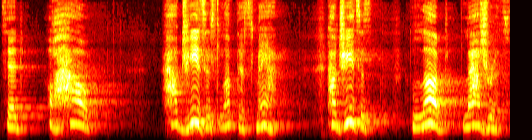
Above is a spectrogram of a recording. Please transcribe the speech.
said oh how how Jesus loved this man, how Jesus loved Lazarus.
